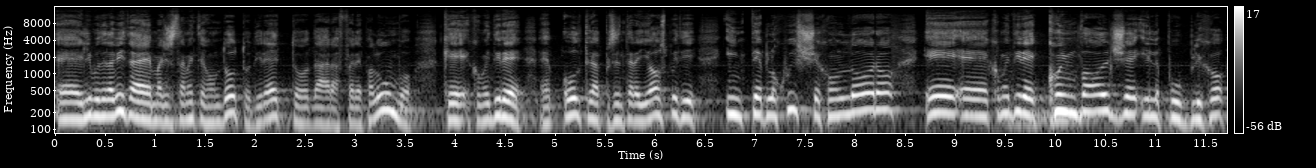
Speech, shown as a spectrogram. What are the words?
Eh, il libro della vita è magistralmente condotto, diretto da Raffaele Palumbo, che, come dire, eh, oltre a presentare gli ospiti, interloquisce con loro e, eh, come dire, coinvolge il pubblico,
